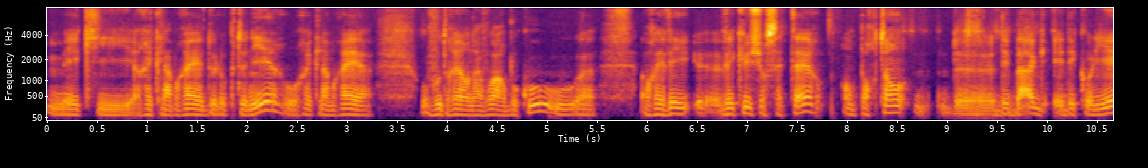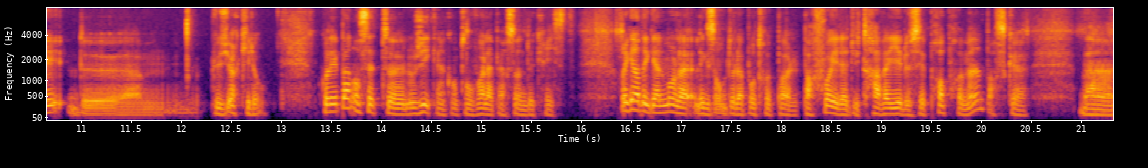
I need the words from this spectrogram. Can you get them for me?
mais qui réclamerait de l'obtenir, ou réclamerait, euh, ou voudrait en avoir beaucoup, ou euh, aurait euh, vécu sur cette terre en portant de, des bagues et des colliers de plusieurs kilos. Donc on n'est pas dans cette logique hein, quand on voit la personne de Christ. Regarde également l'exemple de l'apôtre Paul. Parfois il a dû travailler de ses propres mains parce que ben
